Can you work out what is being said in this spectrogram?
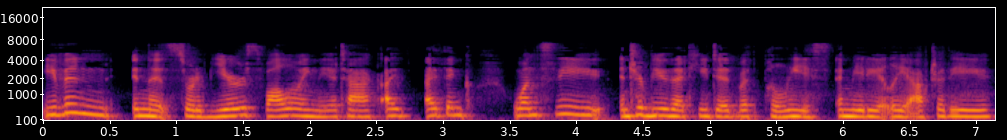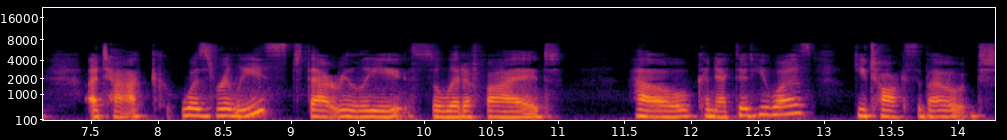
Even in the sort of years following the attack, I, I think once the interview that he did with police immediately after the attack was released, that really solidified how connected he was. He talks about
